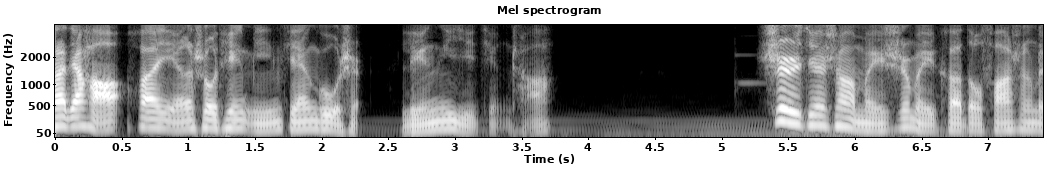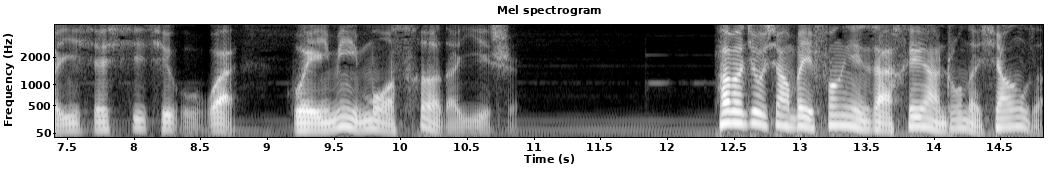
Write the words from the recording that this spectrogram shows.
大家好，欢迎收听民间故事《灵异警察》。世界上每时每刻都发生着一些稀奇古怪、诡秘莫测的异事，他们就像被封印在黑暗中的箱子，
